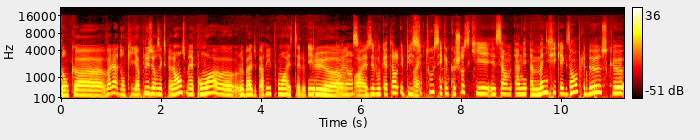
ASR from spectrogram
Donc euh, voilà, donc il y a plusieurs expériences, mais pour moi, euh, le bal de Paris, pour moi, était le plus. euh, Ouais, non, c'est ouais. plus évocateur. Et puis Ouais. surtout, c'est quelque chose qui est, c'est un, un- un magnifique exemple de ce que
